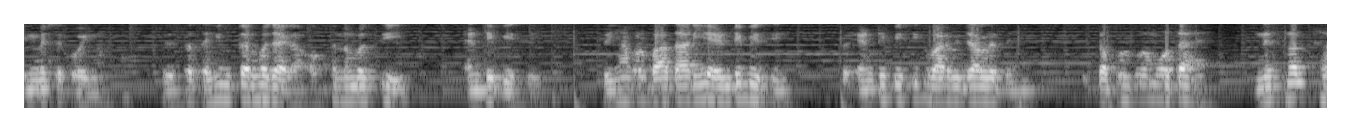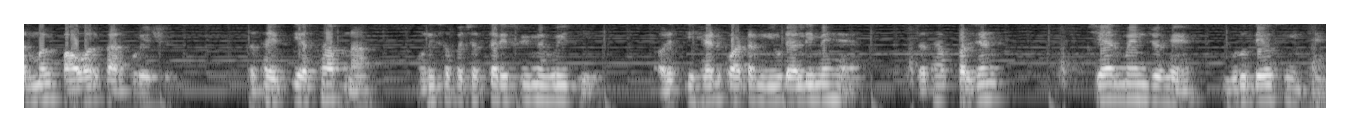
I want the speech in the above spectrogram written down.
इनमें से कोई ना तो इसका सही उत्तर हो जाएगा ऑप्शन नंबर सी एनटीपीसी तो यहाँ पर बात आ रही है एनटीपीसी तो एनटीपीसी के बारे में जान लेते हैं। इसका फुल फॉर्म होता है नेशनल थर्मल पावर कारपोरेशन तथा इसकी स्थापना 1975 ईस्वी में हुई थी और इसकी हेडक्वार्टर न्यू दिल्ली में है। तथा प्रेजेंट चेयरमैन जो है, गुरुदेव सिंह हैं।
